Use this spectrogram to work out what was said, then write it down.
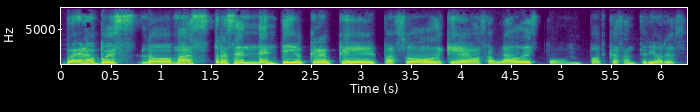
Bueno, pues lo más trascendente yo creo que pasó, de que habíamos hablado de esto en podcasts anteriores,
